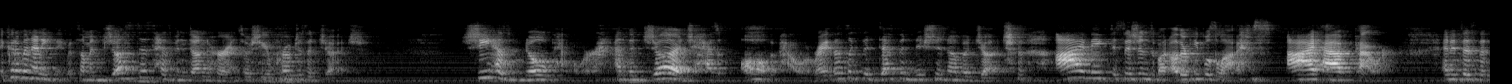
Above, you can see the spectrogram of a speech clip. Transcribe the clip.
It could have been anything but some injustice has been done to her and so she approaches a judge. She has no power and the judge has all the power right? That's like the definition of a judge. I make decisions about other people's lives. I have power and it says that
